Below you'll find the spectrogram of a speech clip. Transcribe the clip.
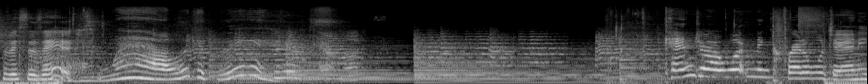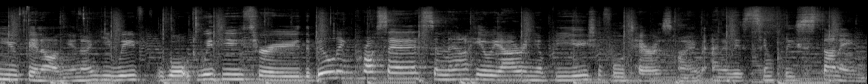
So this is it. Wow, look at this. Kendra, what an incredible journey you've been on. You know, you, we've walked with you through the building process, and now here we are in your beautiful terrace home, and it is simply stunning.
